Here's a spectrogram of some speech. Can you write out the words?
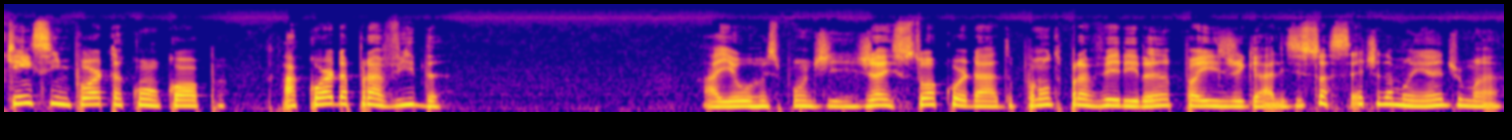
Quem se importa com a Copa? Acorda pra vida. Aí eu respondi: Já estou acordado, pronto para ver Irã, país de Gales. Isso às sete da manhã de uma.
